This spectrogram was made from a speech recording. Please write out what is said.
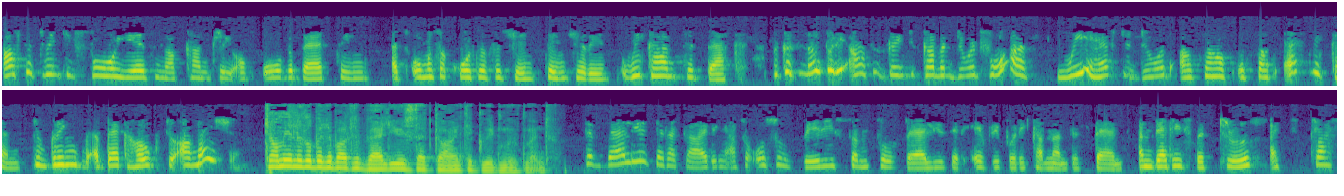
After 24 years in our country of all the bad things, it's almost a quarter of a century, we can't sit back because nobody else is going to come and do it for us. We have to do it ourselves as South Africans to bring back hope to our nation. Tell me a little bit about the values that guide the Good movement. The values that are guiding us are also very simple values that everybody can understand. And that is the truth, it's trust,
